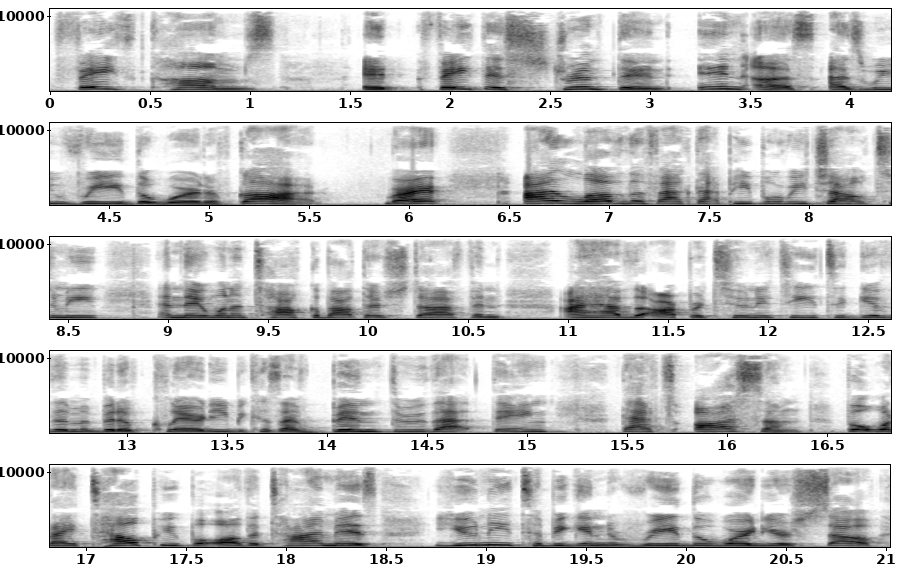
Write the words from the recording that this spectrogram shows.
Faith comes it faith is strengthened in us as we read the word of God right? I love the fact that people reach out to me and they want to talk about their stuff, and I have the opportunity to give them a bit of clarity because I've been through that thing. That's awesome. But what I tell people all the time is you need to begin to read the word yourself.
